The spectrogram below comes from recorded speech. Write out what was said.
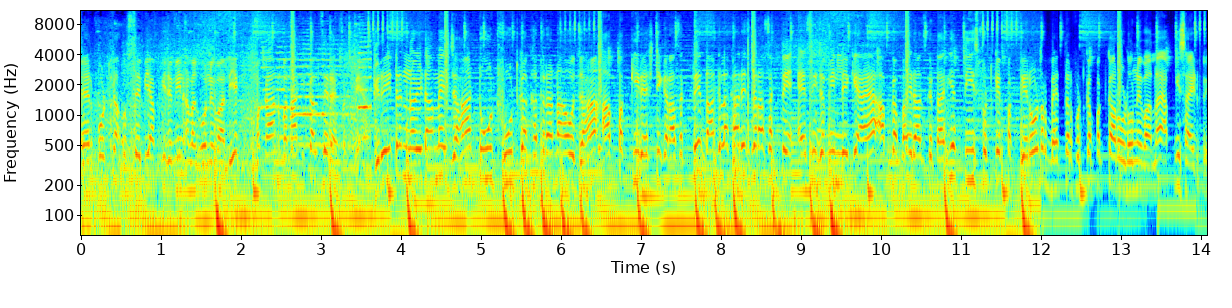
एयरपोर्ट का, उससे भी आपकी ज़मीन अलग होने वाली है। मकान बना के कल से रह सकते हैं। ग्रेटर नोएडा में जहाँ टूट फूट का खतरा ना हो, जहाँ आप पक्की रेस्टी करा सकते हैं, दाखिला खारिज करा सकते हैं। ऐसी ज़मीन लेके आया आपका भाई राज कटारिया तीस फुट के पक्के रोड और बहत्तर फुट का पक्का रोड होने वाला है आपकी साइड पे।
